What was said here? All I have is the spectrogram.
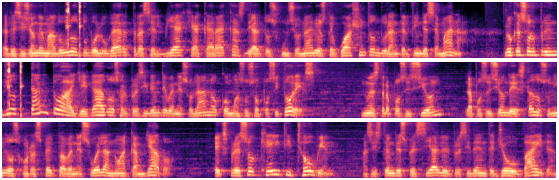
La decisión de Maduro tuvo lugar tras el viaje a Caracas de altos funcionarios de Washington durante el fin de semana, lo que sorprendió tanto a allegados al presidente venezolano como a sus opositores. Nuestra posición, la posición de Estados Unidos con respecto a Venezuela, no ha cambiado, expresó Katie Tobin, asistente especial del presidente Joe Biden.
